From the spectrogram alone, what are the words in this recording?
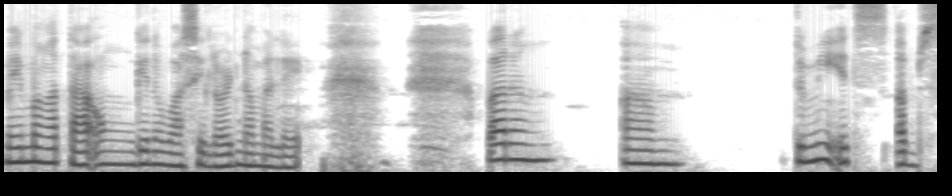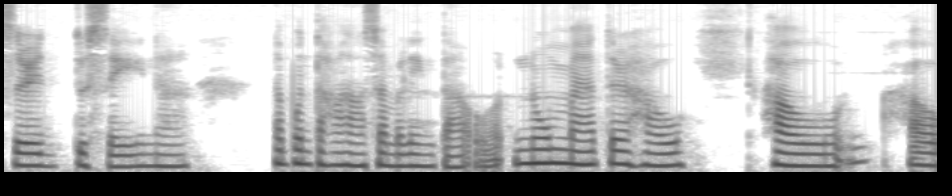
may mga taong ginawa si Lord na mali. Parang, um, to me, it's absurd to say na napunta ka sa maling tao. No matter how, how, how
